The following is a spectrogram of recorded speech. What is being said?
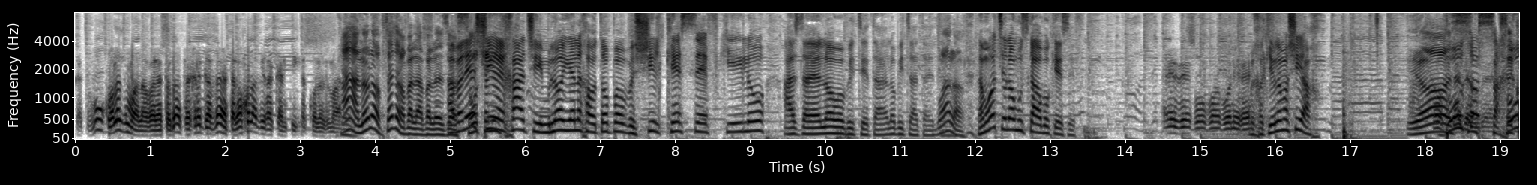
כתבו כל הזמן, אבל אתה יודע, צריך לגוון, אתה לא יכול להביא רק אנטיקה כל הזמן. אה, לא, לא, בסדר, אבל אבל זה אבל עשרות יש שיר שנים. אחד שאם לא יהיה לך אותו פה בשיר כסף, כאילו, אז אתה לא ביצעת, לא ביצעת את זה. וואלה. למרות שלא מוזכר בו כסף. איזה, בוא- בוא בוא נראה. מחכים למשיח. יואו, בורסות- שחק בורסות-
